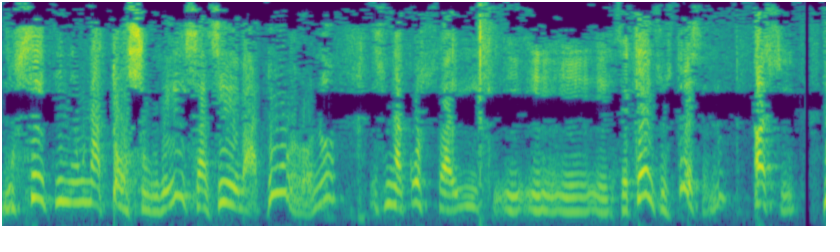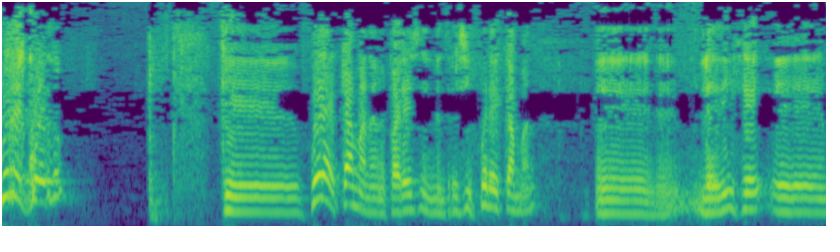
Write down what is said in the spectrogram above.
no sé, tiene una tosudez así de baturro, ¿no? Es una cosa ahí y, se queda en sus treces, ¿no? Ah, sí. Yo recuerdo que fuera de cámara, me parece, entre sí fuera de cámara, eh, le dije eh,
